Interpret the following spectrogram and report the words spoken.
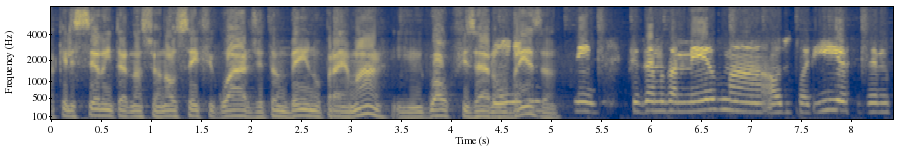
aquele selo internacional Safeguard também no Praia Mar, igual que fizeram sim, no Brisa? Sim, fizemos a mesma auditoria, fizemos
